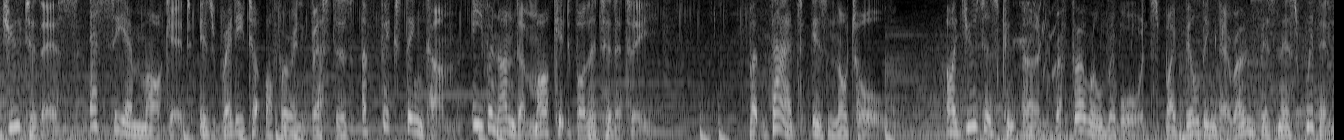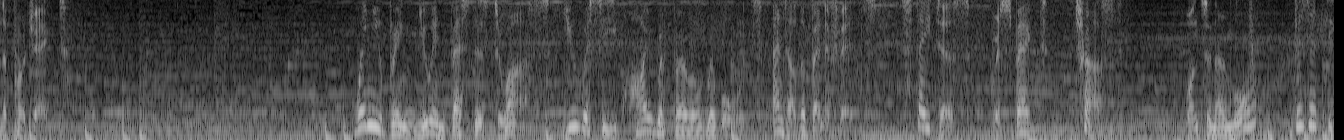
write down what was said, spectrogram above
Due to this, FCM Market is ready to offer investors a fixed income, even under market volatility. But that is not all. Our users can earn referral rewards by building their own business within the project. When you bring new investors to us, you receive high referral rewards and other benefits, status, respect, trust. Want to know more? visit the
